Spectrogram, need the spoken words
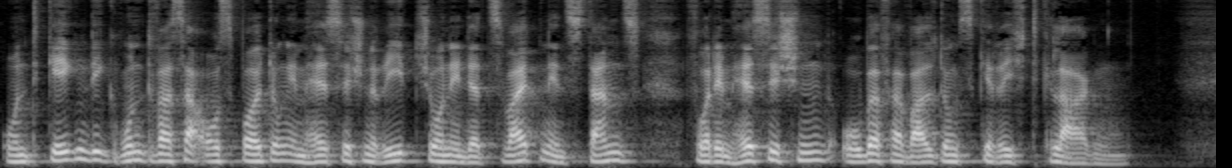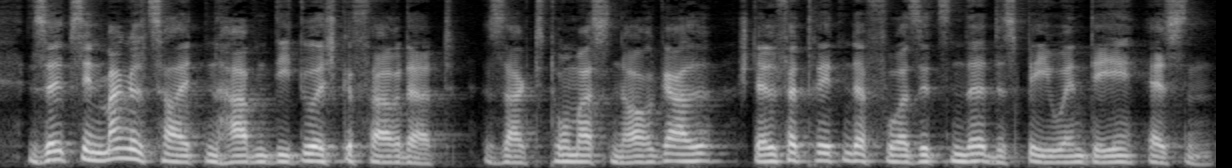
und gegen die Grundwasserausbeutung im hessischen Ried schon in der zweiten Instanz vor dem hessischen Oberverwaltungsgericht klagen. Selbst in Mangelzeiten haben die durchgefördert, sagt Thomas Norgal, stellvertretender Vorsitzender des BUND Hessen.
